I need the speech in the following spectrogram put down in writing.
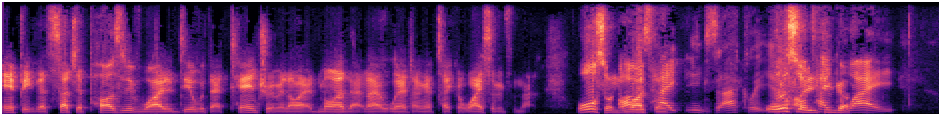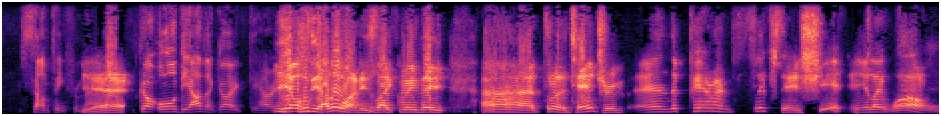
epic. That's such a positive way to deal with that tantrum, and I admire that. And I learned I'm going to take away something from that. Also, on the I would vice versa- take exactly. Yeah, Also, I'll you take go- away something from that. yeah, Go or the other. Go. Yeah, on. or the other one is like when they uh, throw the tantrum and the parent flips their shit, and you're like, whoa,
